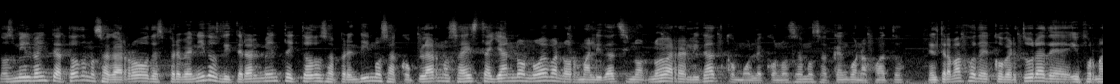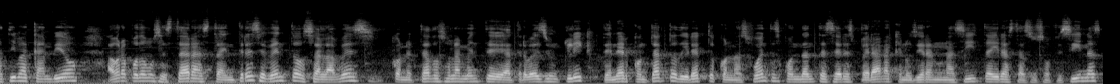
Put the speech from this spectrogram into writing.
2020 a todos nos agarró desprevenidos literalmente y todos aprendimos a acoplarnos a esta ya no nueva normalidad, sino nueva realidad como le conocemos acá en Guanajuato. El trabajo de cobertura de informativa cambió, ahora podemos estar hasta en tres eventos a la vez conectados solamente a través de un clic, tener contacto directo con las fuentes cuando antes era esperar a que nos dieran una cita, ir hasta sus oficinas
